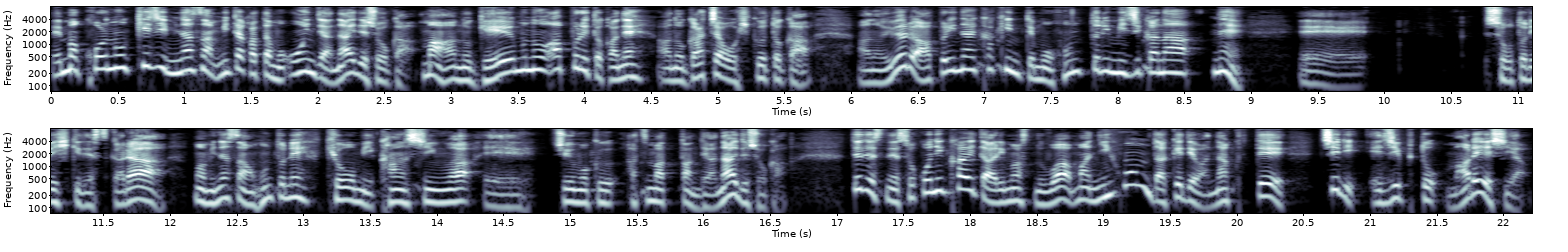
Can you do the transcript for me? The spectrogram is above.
え、まあ、この記事皆さん見た方も多いんではないでしょうか。まあ、あの、ゲームのアプリとかね、あの、ガチャを引くとか、あの、いわゆるアプリ内課金ってもう本当に身近なね、え小取引ですから、まあ皆さん本当ね、興味関心は、えー、注目集まったんではないでしょうか。でですね、そこに書いてありますのは、まあ日本だけではなくて、チリ、エジプト、マレーシア、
